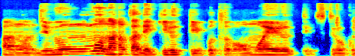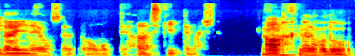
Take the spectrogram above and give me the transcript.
あの、自分もなんかできるっていうことが思えるっていうすごく大事な要素だと思って話聞いてました。あ、なるほど。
